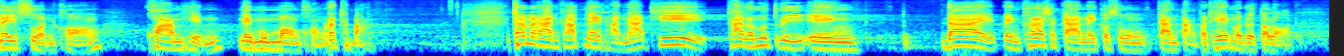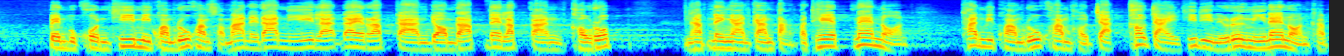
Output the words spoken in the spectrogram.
ในส่วนของความเห็นในมุมมองของรัฐบาลท่านประธานครับในฐานะที่ท่านรัฐมนตรีเองได้เป็นข้าราชการในกระทรวงการต่างประเทศมาโดยตลอด เป็นบุคคลที่มีความรู้ความสามารถในด้านนี้ และได้รับการยอมรับได้รับการเคารพ นะครับในงานการต่างประเทศแน่นอน ท่านมีความรู้ความเข้าใจเข้าใจที่ดีในเรื่องนี้แน่นอนครับ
